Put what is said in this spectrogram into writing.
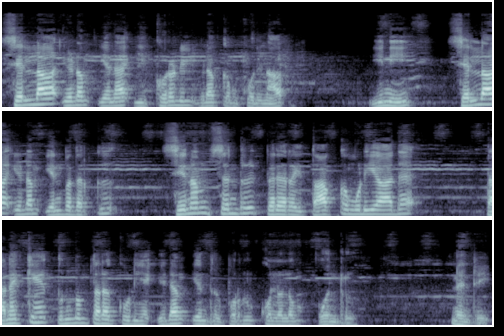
செல்லா இடம் என இக்குரலில் விளக்கம் கூறினார். இனி செல்லா இடம் என்பதற்கு சினம் சென்று பிறரை தாக்க முடியாத தனக்கே துன்பம் தரக்கூடிய இடம் என்று பொருள் கொள்ளலும் ஒன்று. நன்றி.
